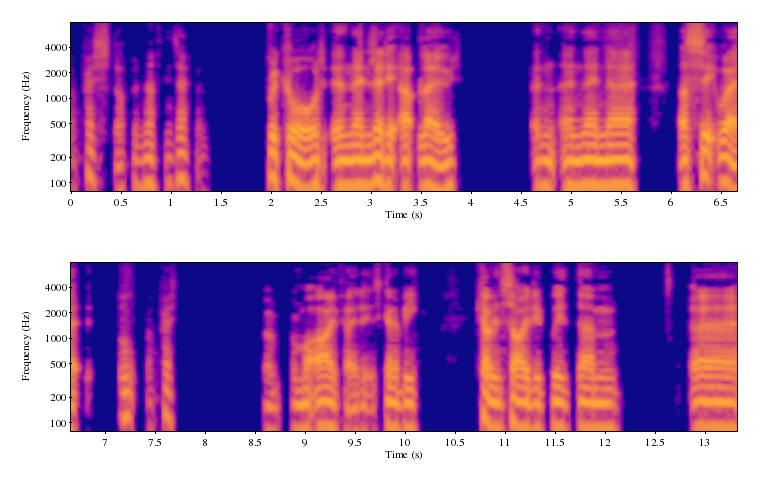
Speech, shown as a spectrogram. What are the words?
I press stop and nothing's happened. Record and then let it upload, and and then uh, I'll see where. Oh, I press. From, from what I've heard, it's going to be coincided with um uh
